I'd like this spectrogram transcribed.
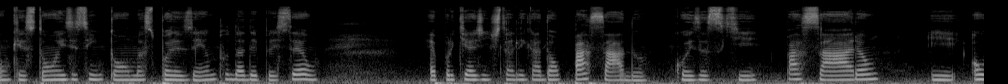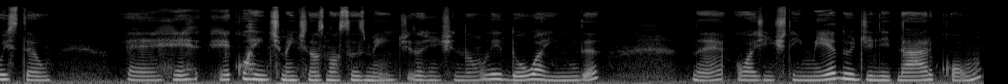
com questões e sintomas, por exemplo, da depressão, é porque a gente está ligado ao passado coisas que passaram e ou estão é, re, recorrentemente nas nossas mentes, a gente não lidou ainda, né? Ou a gente tem medo de lidar com,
